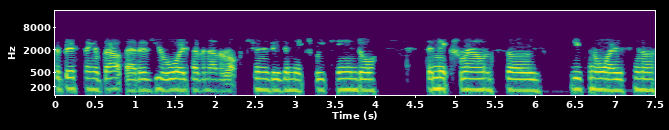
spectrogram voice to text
The best thing about that is you always have another opportunity the next weekend or the next round. So you can always, you know,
